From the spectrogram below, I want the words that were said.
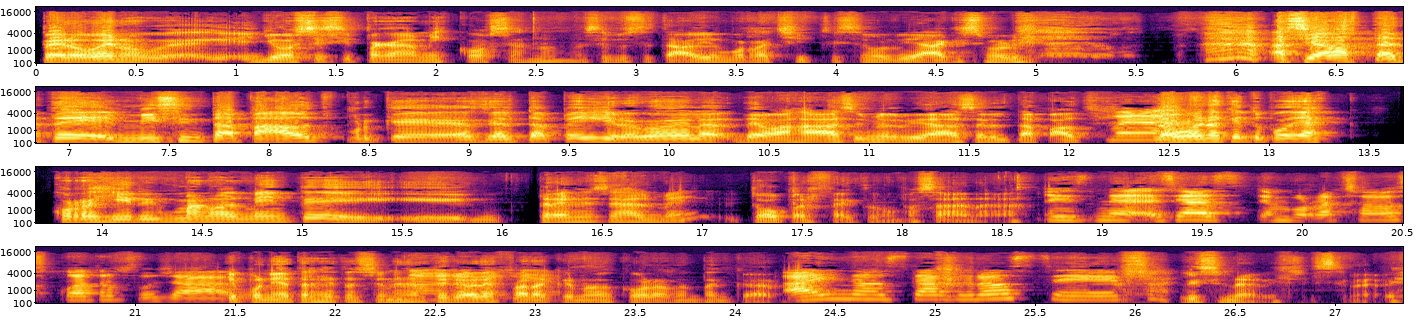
Pero bueno, eh, yo sí sí pagaba mis cosas, ¿no? Pues estaba bien borrachito y se me olvidaba que se me olvidaba. Hacía bastante missing tap out porque hacía el tape y luego de, la, de bajada se me olvidaba hacer el tap out. Bueno, Lo bueno es que tú podías corregir manualmente y, y tres veces al mes, todo perfecto, no pasaba nada. y me decías, te emborrachabas cuatro, pues ya. Y ponía tres estaciones No, no anteriores para que no cobraran tan caro. Ay, no estás grosero. 19, 19.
